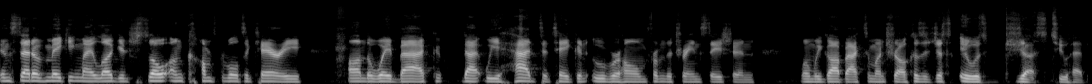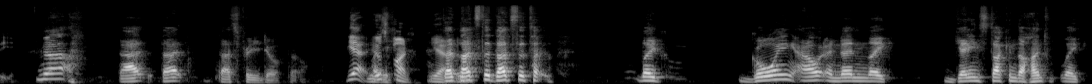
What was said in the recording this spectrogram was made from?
instead of making my luggage so uncomfortable to carry on the way back that we had to take an Uber home from the train station when we got back to Montreal because it just it was just too heavy. Yeah, that that that's pretty dope though. Yeah, it was fun. Yeah, that, that's the that's the type like going out and then like getting stuck in the hunt like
